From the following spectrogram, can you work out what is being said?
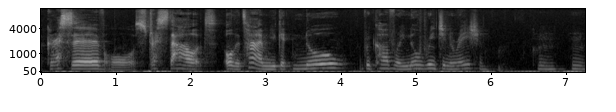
aggressive or stressed out all the time, you get no recovery, no regeneration. Mm -hmm.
